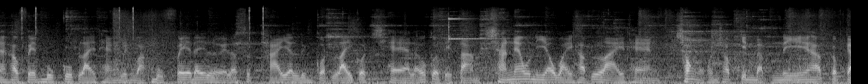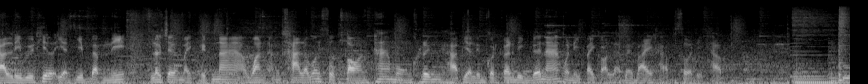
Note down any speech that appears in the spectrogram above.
นะครับ Facebook กลุ่มลายแทงเว้นวรรคบุฟเฟ่ต์ได้เลย แล้วสุดท้ายอย่าลืมกดไลค์กดแชร์แล้วก็กดติดตามช anel นี้เอาไว้ครับลายแทงช่องของคนชอบกินแบบนี้ครับกับการรีวิวที่ละเอียดยิบแบบนี้แล้วเจอกันใหม่คลิปหน้าวันอังคารและวันศุกร์ตอน5โมงครึ่งครับอย่าลืมกดกระดิ่งด้วยนะวันนี้ไปก่อนแล้วบ๊ายบายครับ สวัสดีครับ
